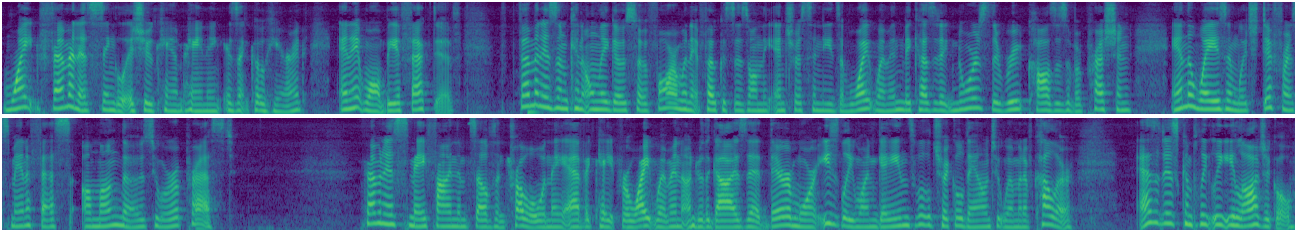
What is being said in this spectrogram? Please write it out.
White feminist single issue campaigning isn't coherent and it won't be effective. Feminism can only go so far when it focuses on the interests and needs of white women because it ignores the root causes of oppression and the ways in which difference manifests among those who are oppressed. Feminists may find themselves in trouble when they advocate for white women under the guise that their more easily won gains will trickle down to women of color, as it is completely illogical.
